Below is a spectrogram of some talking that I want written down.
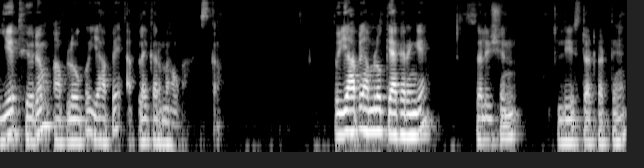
ये थ्योरम आप लोगों को यहाँ पे अप्लाई करना होगा इसका। तो यहाँ पे हम लोग क्या करेंगे? सोल्यूशन लिए स्टार्ट करते हैं।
